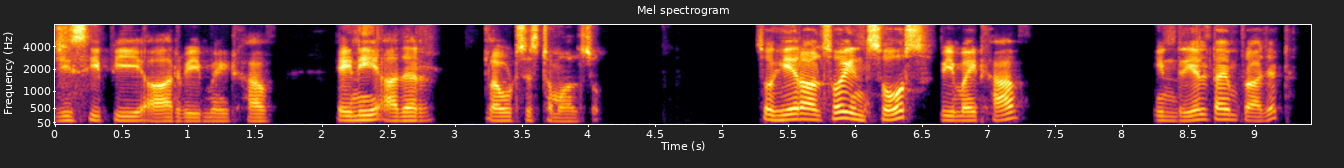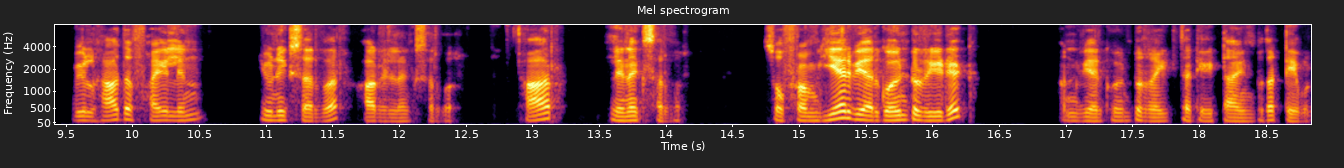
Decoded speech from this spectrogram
GCP, or we might have any other cloud system also. So here also in source, we might have in real-time project, we will have the file in Unix server or Linux server or Linux server. So from here, we are going to read it and we are going to write the data into the table.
